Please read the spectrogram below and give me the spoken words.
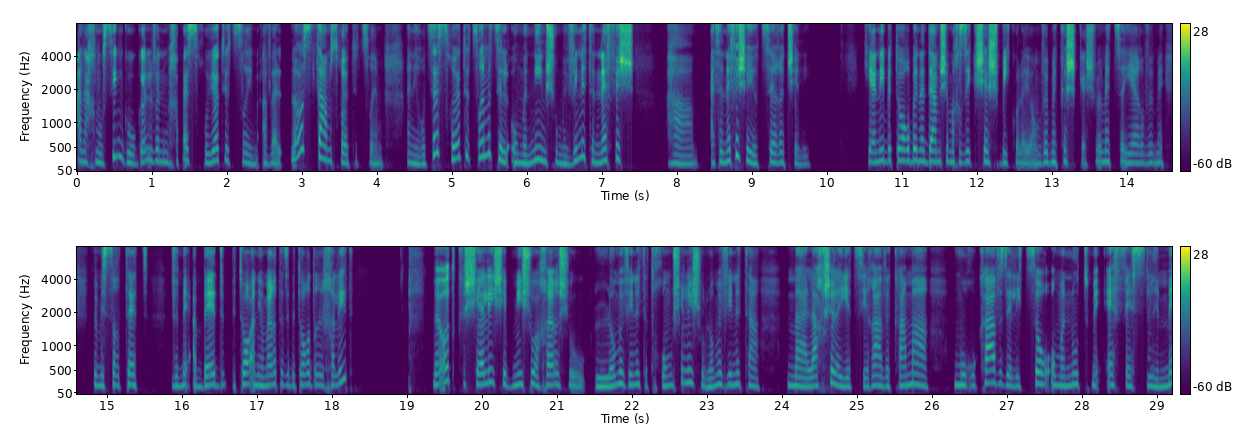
אנחנו עושים גוגל ואני מחפש זכויות יוצרים, אבל לא סתם זכויות יוצרים, אני רוצה זכויות יוצרים אצל אומנים שהוא מבין את הנפש, ה... את הנפש היוצרת שלי. כי אני בתור בן אדם שמחזיק שש בי כל היום, ומקשקש, ומצייר, ומשרטט, ומאבד, בתור, אני אומרת את זה בתור אדריכלית, מאוד קשה לי שמישהו אחר שהוא לא מבין את התחום שלי, שהוא לא מבין את המהלך של היצירה וכמה מורכב זה ליצור אומנות מ-0 ל-100,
